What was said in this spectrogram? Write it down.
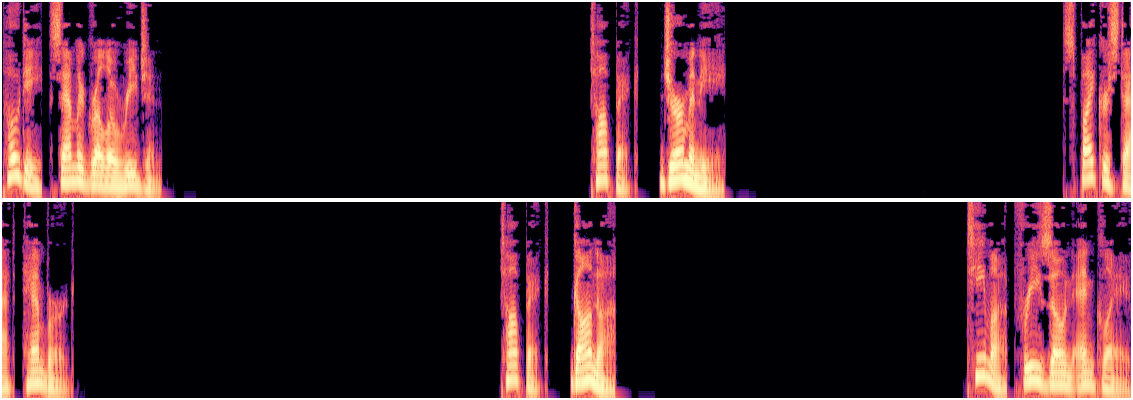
Poti, Samegrelo region. Topic Germany. Speicherstadt, Hamburg. Topic Ghana Tema, Free Zone Enclave.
